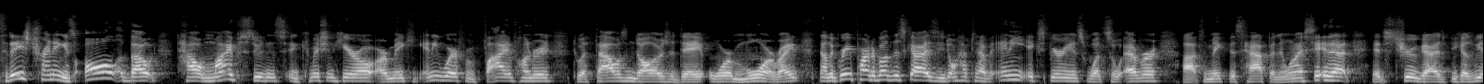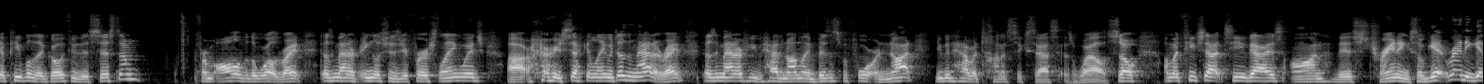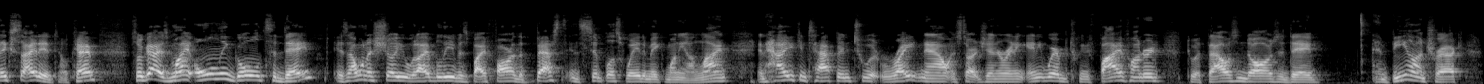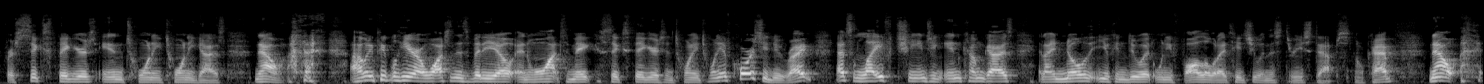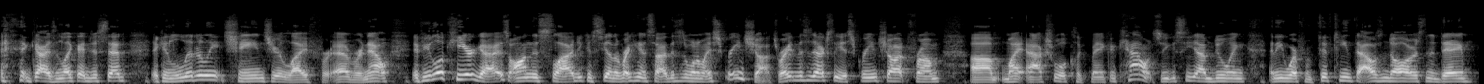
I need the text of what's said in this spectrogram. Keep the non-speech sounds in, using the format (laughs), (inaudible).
Today's training is all about how my students in Commission Hero are making anywhere from 500 to $1,000 a day or more, right? Now, the great part about this, guys, you don't have to have any experience whatsoever uh, to make this happen. And when I say that, it's true, guys, because we have people that go through this system from all over the world, right? Doesn't matter if English is your first language uh, (laughs) or your second language, doesn't matter, right? Doesn't matter if you've had an online business before or not, you can have a ton of success as well. So I'm gonna teach that to you guys on this training. So get ready, get excited, okay? So guys, my only goal today is I wanna show you what I believe is by far the best and simplest way to make money online and how you can tap into it right now and start generating anywhere between 500 to $1,000 a day and be on track for six figures in 2020, guys. Now, (laughs) how many people here are watching this video and want to make six figures in 2020? Of course you do, right? That's life-changing income, guys, and I know that you can do it when you follow what I teach you in this three steps, okay? Now, (laughs) guys, and like I just said, it can literally change your life forever. Now, if you look here, guys, on this slide, you can see on the right-hand side, this is one of my screenshots, right? And this is actually a screenshot from um, my actual ClickBank account. So you can see I'm doing anywhere from $15,000 in a day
